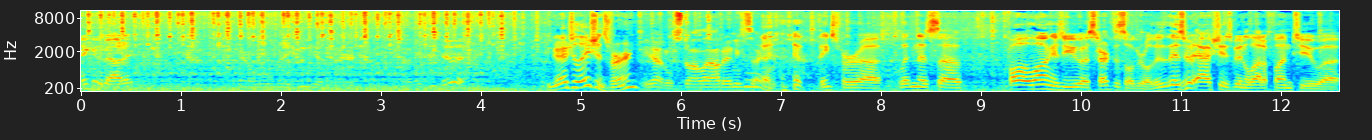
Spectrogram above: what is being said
Thinking about it. Congratulations, Vern. Yeah, it'll stall out any second. Thanks for uh, letting us uh, follow along as you uh, start this old girl. This, this actually has been a lot of fun to uh,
